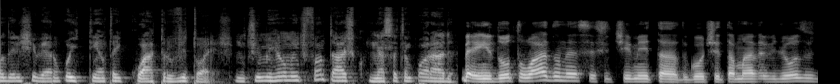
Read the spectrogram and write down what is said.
quando eles tiveram 84 vitórias. Um time realmente fantástico nessa temporada. Bem, e do outro lado, né, se esse time aí tá, do State tá maravilhoso,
